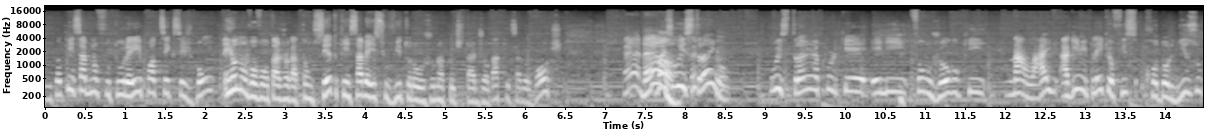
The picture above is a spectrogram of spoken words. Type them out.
Então, quem sabe no futuro aí, pode ser que seja bom. Eu não vou voltar a jogar tão cedo, quem sabe aí se o Vitor ou o Juno acreditar de jogar, quem sabe eu volte. É, não. Mas o estranho, o estranho é porque ele foi um jogo que na live, a gameplay que eu fiz rodou liso,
